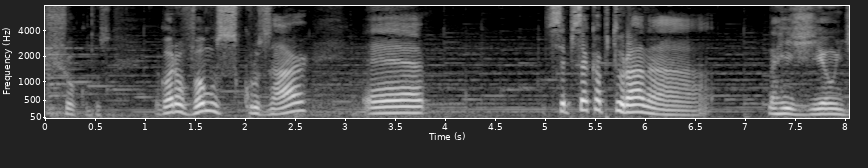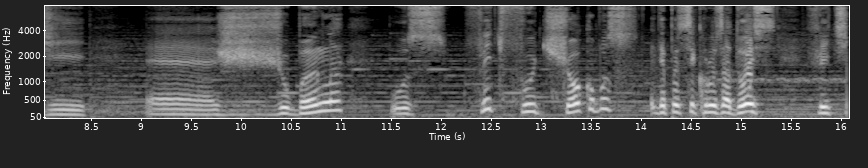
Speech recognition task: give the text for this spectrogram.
chocobos. Agora vamos cruzar. É... Você precisa capturar na, na região de é, Jubanla os Fleetfoot Chocobos. Depois você cruza dois Fleet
